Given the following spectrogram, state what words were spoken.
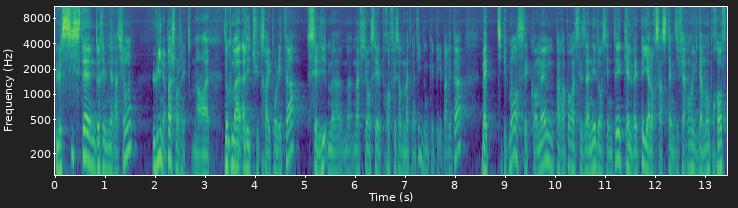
le système de rémunération, lui, n'a pas changé. Non, ouais. Donc, ma- allez, tu travailles pour l'État. C'est li- ma, ma- ma fiancée est professeure de mathématiques, donc est payée par l'État. Ben, typiquement, c'est quand même par rapport à ses années d'ancienneté qu'elle va être payée. Alors, c'est un système différent, évidemment, prof.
